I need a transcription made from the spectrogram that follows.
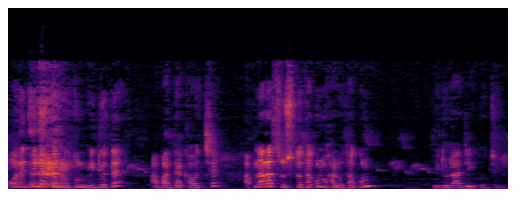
পরের দিন একটা নতুন ভিডিওতে আবার দেখা হচ্ছে। আপনারা সুস্থ থাকুন, ভালো থাকুন। ভিডিওটা যেই পর্যন্ত।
